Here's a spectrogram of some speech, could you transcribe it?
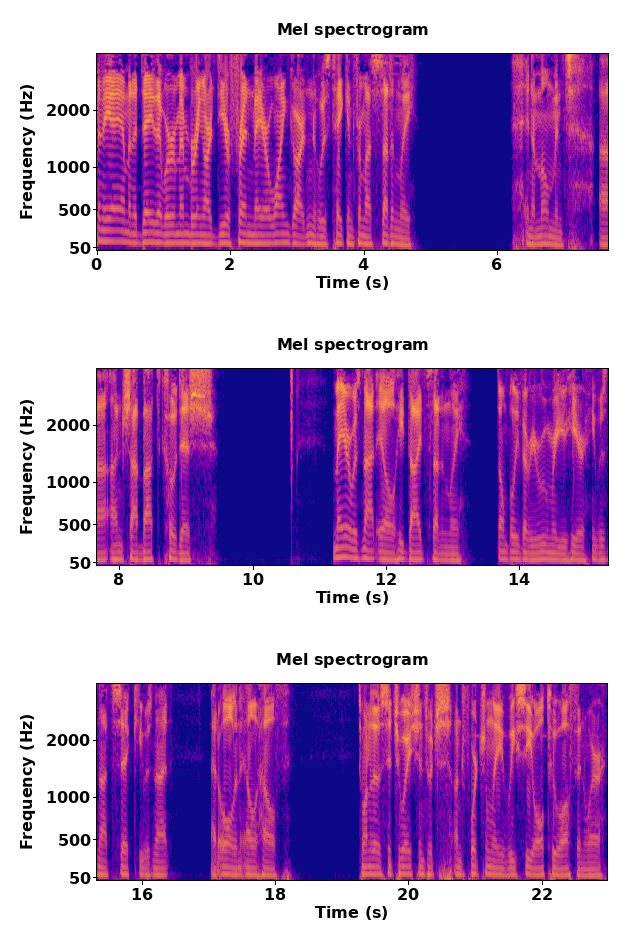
And the AM on a day that we're remembering our dear friend Meir Weingarten, who was taken from us suddenly in a moment uh, on Shabbat Kodesh. Meir was not ill. He died suddenly. Don't believe every rumor you hear. He was not sick. He was not at all in ill health. It's one of those situations which, unfortunately, we see all too often where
